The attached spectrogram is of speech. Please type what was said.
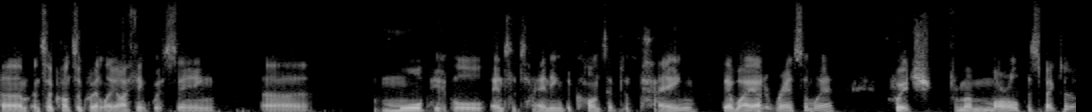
Um, and so, consequently, I think we're seeing uh, more people entertaining the concept of paying their way out of ransomware, which, from a moral perspective,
